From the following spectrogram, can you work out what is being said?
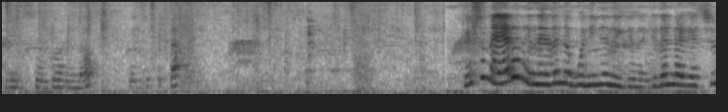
지금 수고한다. 왜 지금 딱? കേശു നേരെ നിന്ന് ഇതെന്നെ കുനിഞ്ഞു നിൽക്കുന്നു. ഇതെന്നെ കേശു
